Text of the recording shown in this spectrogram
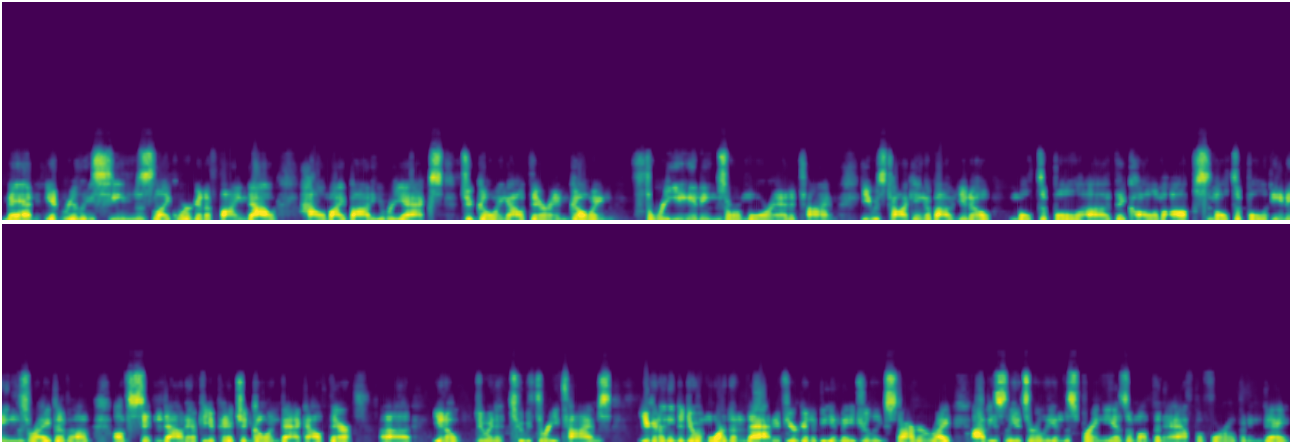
man, it really seems like we're going to find out how my body reacts to going out there and going three innings or more at a time. He was talking about, you know, multiple, uh, they call them ups, multiple innings, right, of, of, of sitting down after you pitch and going back out there, uh, you know, doing it two, three times. You're going to need to do it more than that if you're going to be a major league starter, right? Obviously, it's early in the spring. He has a month and a half before opening day.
